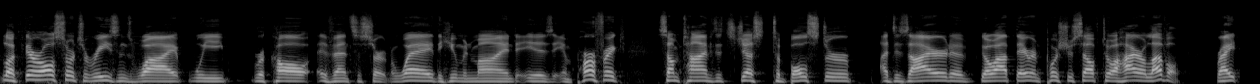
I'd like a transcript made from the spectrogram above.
Look, there are all sorts of reasons why we recall events a certain way. The human mind is imperfect. Sometimes it's just to bolster a desire to go out there and push yourself to a higher level, right?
